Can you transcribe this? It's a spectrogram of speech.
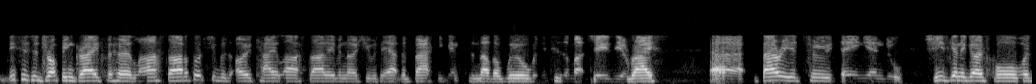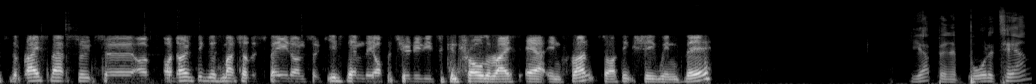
this is a dropping grade for her last start. I thought she was okay last start, even though she was out the back against another Will, but this is a much easier race. Uh, barrier two, Dean Yendall. She's going to go forwards. The race map suits her. I, I don't think there's much other speed on, so it gives them the opportunity to control the race out in front. So I think she wins there. Yep, and at Bordertown?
